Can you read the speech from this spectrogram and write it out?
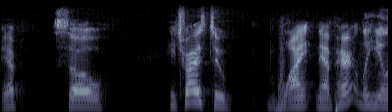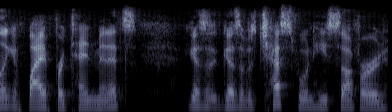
Yep. So he tries to wind. Now apparently he only can fight for ten minutes because because of his chest wound he suffered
